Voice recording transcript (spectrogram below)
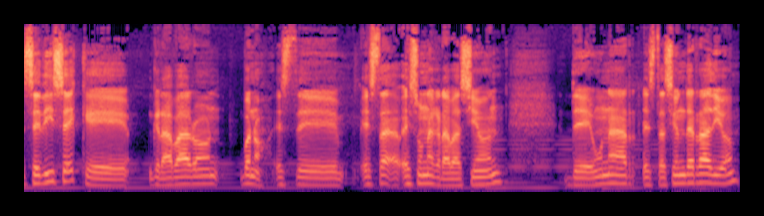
Se dice que grabaron, bueno, este, esta es una grabación de una estación de radio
